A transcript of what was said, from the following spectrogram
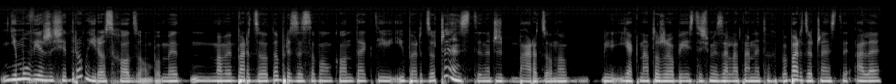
nie mówię, że się drogi rozchodzą, bo my mamy bardzo dobry ze sobą kontakt i, i, bardzo częsty, znaczy bardzo, no jak na to, że obie jesteśmy zalatane, to chyba bardzo częsty, ale,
